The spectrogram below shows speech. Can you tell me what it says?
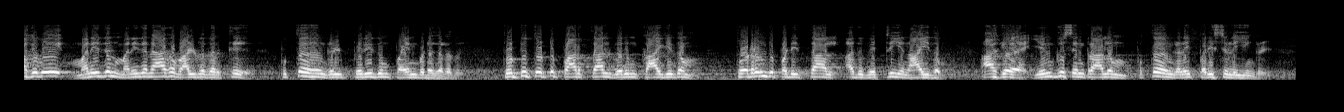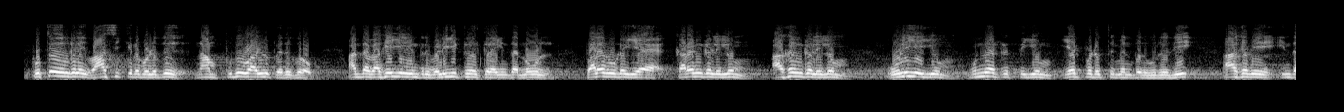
ஆகவே மனிதன் மனிதனாக வாழ்வதற்கு புத்தகங்கள் பெரிதும் பயன்படுகிறது. தொட்டு தொட்டு பார்த்தால் வெறும் காகிதம் தொடர்ந்து படித்தால் அது வெற்றியின் ஆயுதம். ஆக எங்கு சென்றாலும் புத்தகங்களை பரிசீலியுங்கள். புத்தகங்களை வாசிக்கிற பொழுது நாம் புது வாழ்வு பெறுகிறோம். அந்த வகையில் இன்று வெளியிட்டிருக்கிற இந்த நூல் பலருடைய கரங்களிலும் அகங்களிலும் ஒளியையும் முன்னேற்றத்தையும் ஏற்படுத்தும் என்பது உறுதி. ஆகவே இந்த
